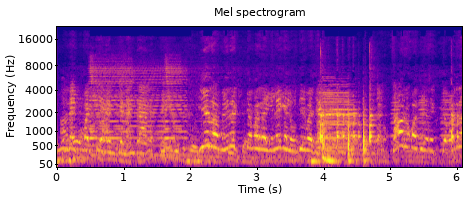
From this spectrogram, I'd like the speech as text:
உன்னை பற்றி எனக்கு நன்றாக ஈரம் இருக்க வர இலைகள் உதிர்வது சாருமதி வர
